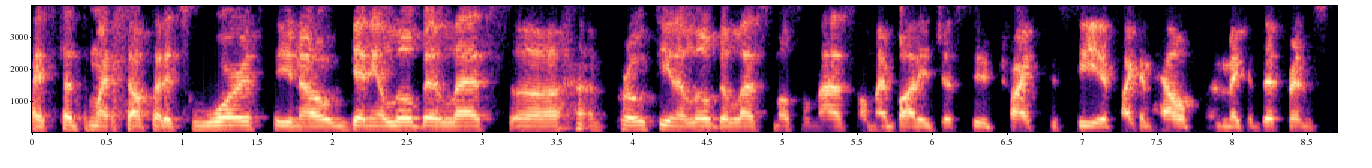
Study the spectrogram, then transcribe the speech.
I said to myself that it's worth, you know, getting a little bit less uh, protein, a little bit less muscle mass on my body, just to try to see if I can help and make a difference.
